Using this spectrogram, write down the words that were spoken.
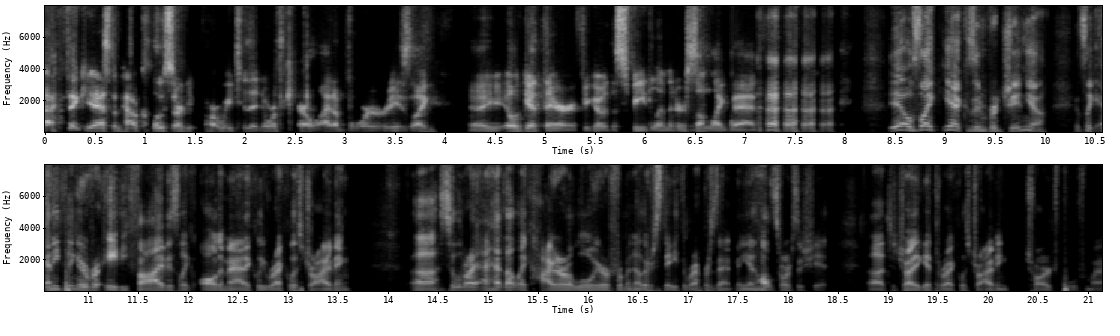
I think you asked him how close are are we to the North Carolina border. He's like, uh, you'll get there if you go the speed limit or something like that. yeah, it was like yeah, because in Virginia, it's like anything over eighty-five is like automatically reckless driving. Uh, so right, I had to like hire a lawyer from another state to represent me and all sorts of shit uh, to try to get the reckless driving charge pulled from my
